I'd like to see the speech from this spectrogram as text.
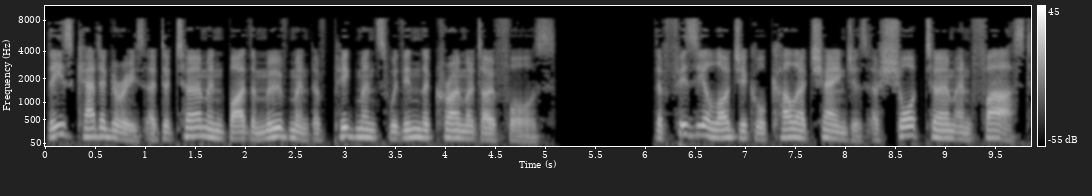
These categories are determined by the movement of pigments within the chromatophores. The physiological color changes are short-term and fast,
